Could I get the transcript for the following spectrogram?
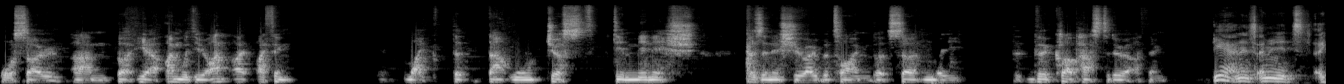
or so. Um, but yeah, I'm with you. I, I, I think like that, that will just diminish as an issue over time, but certainly the club has to do it. I think. Yeah, and it's. I mean, it's. Uh,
